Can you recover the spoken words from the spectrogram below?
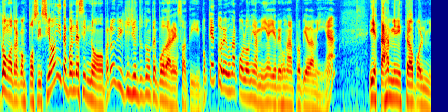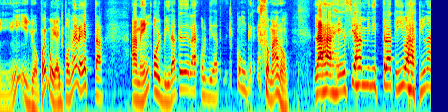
con otra composición y te pueden decir, no, pero yo no te puedo dar eso a ti, porque tú eres una colonia mía y eres una propiedad mía y estás administrado por mí y yo pues voy a imponer esta. Amén, olvídate de la olvídate del Congreso, mano. Las agencias administrativas, aquí una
